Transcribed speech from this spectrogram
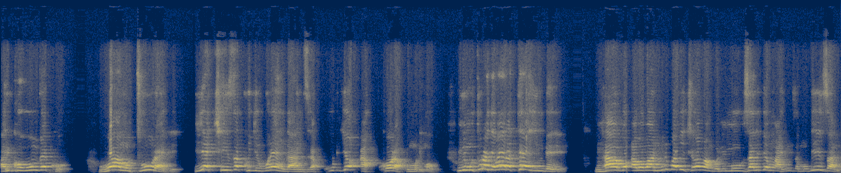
ariko wumve ko wa muturage iyo akiza kugira uburenganzira ku byo akora ku murimo we. Uyu muturage aba yarateye imbere. Ntabwo abo bantu birirwa bicaye bavuga ngo nimuzane ibyo mwahinze mubizane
